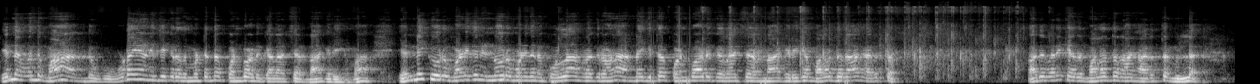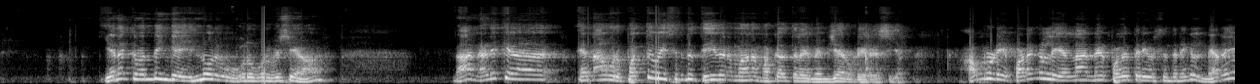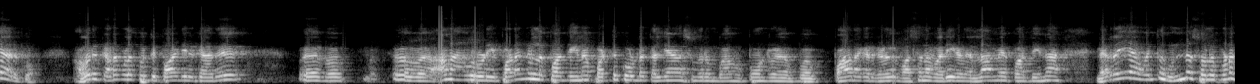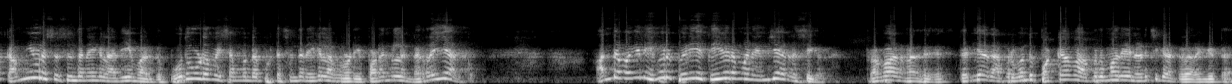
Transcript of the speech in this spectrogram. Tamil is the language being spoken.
என்ன வந்து மா இந்த உடை அணிஞ்சுக்கிறது மட்டும்தான் பண்பாடு கலாச்சார நாகரிகமா? என்னைக்கு ஒரு மனிதன் இன்னொரு மனிதனை கொல்லாம இருக்கிறானோ அன்னைக்கு தான் பண்பாடு கலாச்சார நாகரிகம் மலர்ந்ததாக அர்த்தம். அது வரைக்கும் அது மலர்ந்ததாக அர்த்தம் இல்லை. எனக்கு வந்து இங்க இன்னொரு ஒரு ஒரு விஷயம். நான் நடிக்க நான் ஒரு பத்து வயசுலேருந்து தீவிரமான மக்கள் தலைவர் எம்ஜிஆருடைய ரசிகன் அவருடைய படங்கள்ல எல்லாமே பகுத்தறிவு சிந்தனைகள் நிறைய இருக்கும். அவரு கடவுளை பற்றி பாடியிருக்காரு. ஆனா அவருடைய படங்கள்ல பாத்தீங்கன்னா பட்டுக்கோட்டை கல்யாண சுந்தரம் போன்ற பாடகர்கள் வசன வரிகள் எல்லாமே பாத்தீங்கன்னா நிறைய வந்து இன்னும் சொல்ல போனா கம்யூனிஸ்ட் சிந்தனைகள் அதிகமா இருக்கு. பொது உடைமை சம்பந்தப்பட்ட சிந்தனைகள் அவருடைய படங்கள்ல நிறைய இருக்கும் அந்த வகையில் இவர் பெரிய தீவிரமான எம்ஜிஆர் ரசிகர். பிரபாகரன் அது தெரியாது. அப்புறம் வந்து பக்காவா அப்புறம் மாதிரியே நடிச்சு காட்டுவார் என்கிட்ட.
